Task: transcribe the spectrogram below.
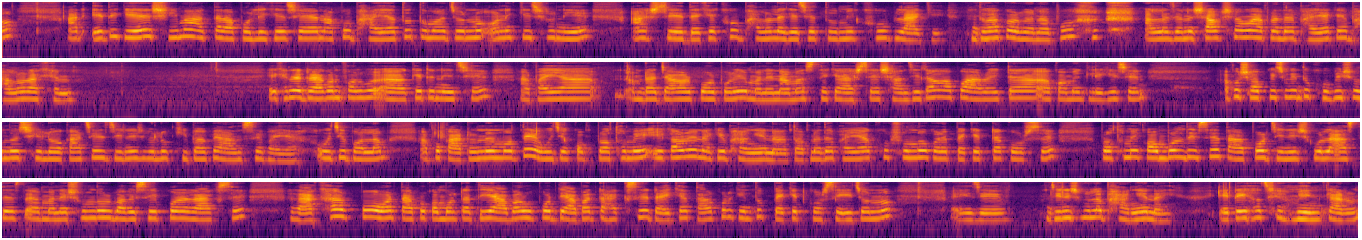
আর এদিকে সীমা আক্তার আপু লিখেছেন, আপু ভাইয়া তো তোমার জন্য অনেক কিছু নিয়ে আসছে, দেখে খুব ভালো লেগেছে, তুমি খুব লাগে দোয়া করবেন আপু, আল্লাহ যেন সব সময় আপনাদের ভাইয়াকে ভালো রাখেন। এখানে ড্রাগন ফল কেটে নিয়েছে। আর ভাইয়া, আমরা যাওয়ার পর পরে মানে নামাজ থেকে আসছে। সানজিদাও আপু আরও একটা কমেন্ট লিখেছেন আপু সব কিছু কিন্তু খুবই সুন্দর ছিল। কাচের জিনিসগুলো কীভাবে আনছে ভাইয়া? ওই যে বললাম, আপু কার্টুনের মধ্যে ওই যে প্রথমে এই কারণে নাকি ভাঙে না। তো আপনাদের ভাইয়া খুব সুন্দর করে প্যাকেটটা করছে। প্রথমে কম্বল দিছে, তারপর জিনিসগুলো আস্তে আস্তে মানে সুন্দরভাবে সেভ করে রাখছে। রাখার পর তারপর কম্বলটা দিয়ে আবার উপর দিয়ে আবার ঢাকছে ডাইকে তারপর কিন্তু প্যাকেট করছে। এই জন্য এই যে জিনিসগুলো ভাঙে নাই। এটাই হচ্ছে মেইন কারণ।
